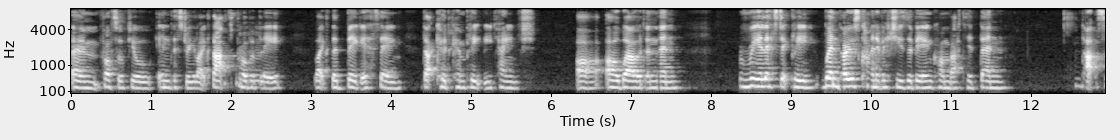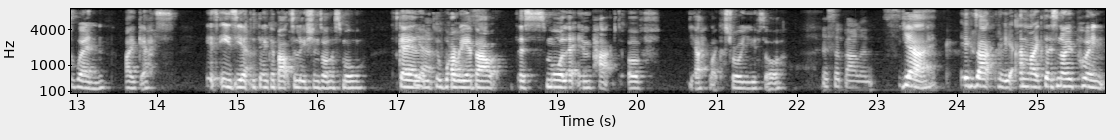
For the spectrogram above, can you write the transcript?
um, fossil fuel industry like that's Mm-hmm. probably like the biggest thing that could completely change our, our world and then realistically when those kind of issues are being combated then that's when i guess it's easier Yeah. to think about solutions on a small scale Yeah, and to worry about the smaller impact of yeah like straw use or It's a balance. yeah exactly and like there's no point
